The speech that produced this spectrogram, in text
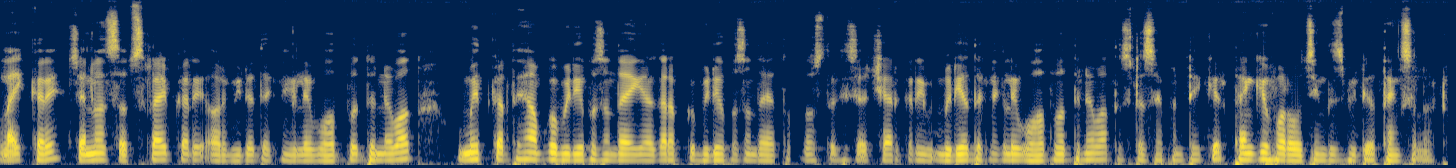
लाइक करें चैनल सब्सक्राइब करें और वीडियो देखने के लिए बहुत बहुत धन्यवाद। उम्मीद करते हैं आपको वीडियो पसंद आएगी। अगर आपको वीडियो पसंद आए तो दोस्तों के साथ शेयर करें। वीडियो देखने के लिए बहुत बहुत धन्यवाद। Care thank you for watching this video thanks a lot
